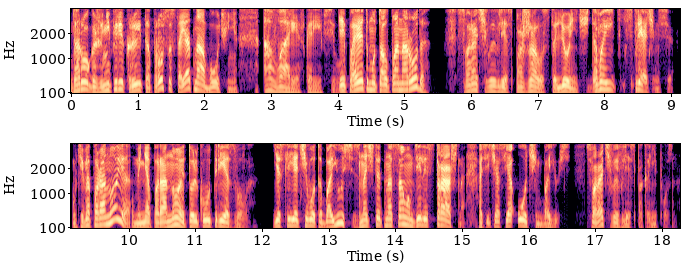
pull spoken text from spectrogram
Дорога же не перекрыта, просто стоят на обочине. Авария, скорее всего. И поэтому толпа народа? Сворачивай в лес, пожалуйста, Ленич, давай спрячемся. У тебя паранойя? У меня паранойя только у трезвого. Если я чего-то боюсь, значит, это на самом деле страшно. А сейчас я очень боюсь. Сворачивай в лес, пока не поздно.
